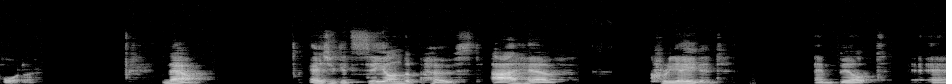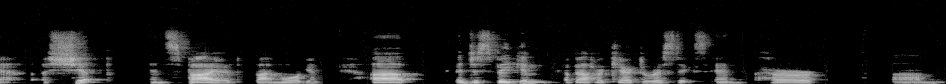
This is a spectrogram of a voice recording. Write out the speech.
Porter. Now, as you can see on the post, I have created and built a, a ship inspired by Morgan. Uh, and just speaking about her characteristics and her um,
